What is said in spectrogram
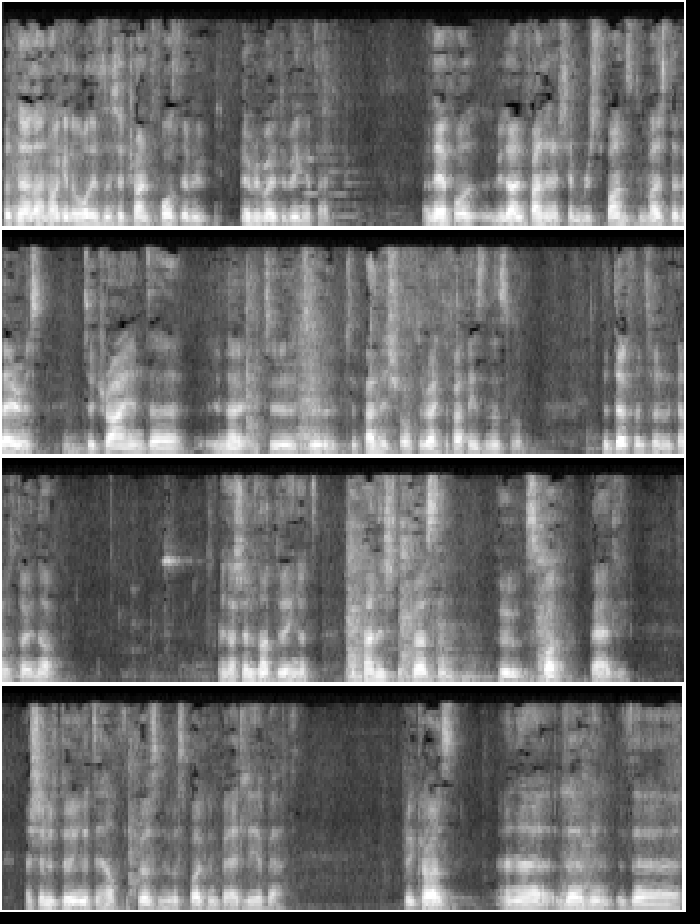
But now the Hanhag in the world isn't to try and force every, everybody to being a Tzaddik. And therefore, we don't find that Hashem responds to most areas to try and uh, you know to, to, to punish or to rectify things in this world. The difference when it comes to Enoch is Hashem is not doing it to punish the person who spoke badly. Hashem is doing it to help the person who was spoken badly about. Because and uh, the, the, the,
